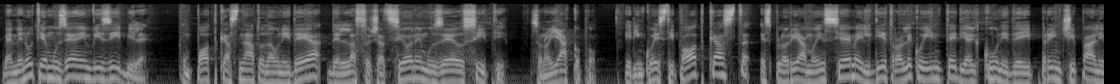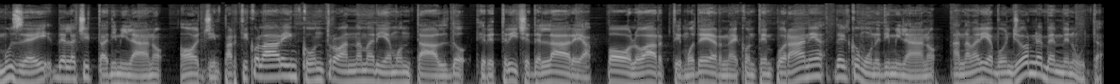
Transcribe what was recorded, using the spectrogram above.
Benvenuti a Museo Invisibile, un podcast nato da un'idea dell'associazione Museo City. Sono Jacopo ed in questi podcast esploriamo insieme il dietro alle quinte di alcuni dei principali musei della città di Milano. Oggi in particolare incontro Anna Maria Montaldo, direttrice dell'area Polo Arte Moderna e Contemporanea del Comune di Milano. Anna Maria, buongiorno e benvenuta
